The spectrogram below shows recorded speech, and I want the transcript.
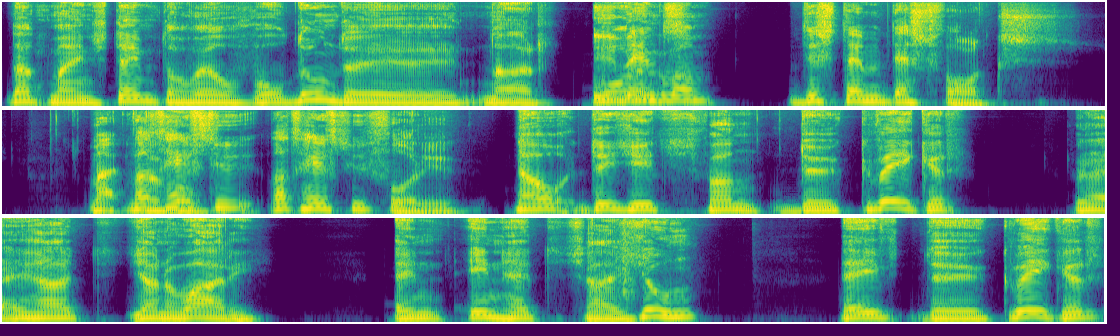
dat mijn stem toch wel voldoende naar U bent kwam. de stem des volks. Maar wat heeft, u, wat heeft u voor u? Nou, het is iets van de kweker uit januari. En in het seizoen heeft de kweker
